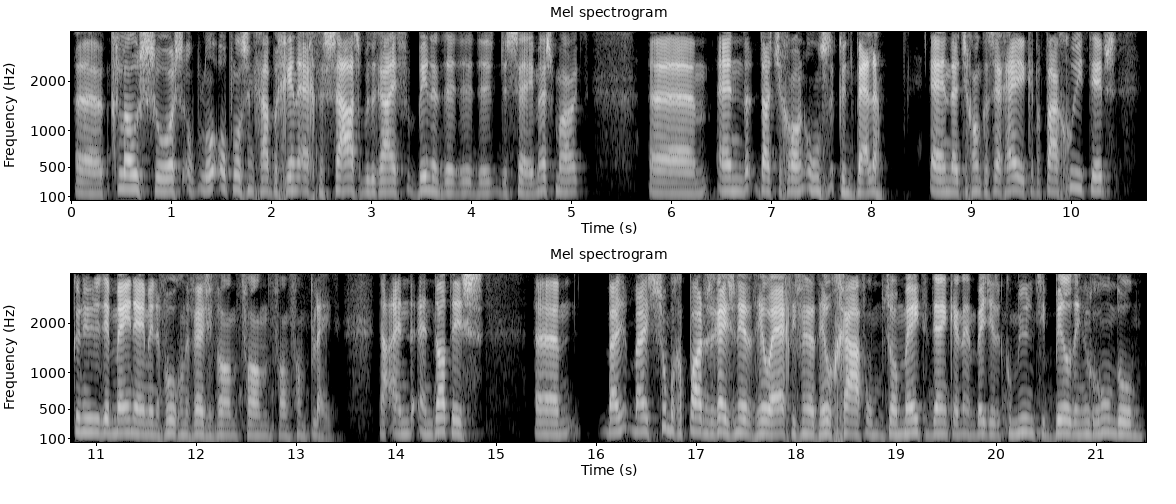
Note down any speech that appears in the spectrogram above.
uh, closed source op, oplossing gaat beginnen. Echt een SaaS bedrijf binnen de, de, de, de CMS-markt. Um, en dat je gewoon ons kunt bellen. En dat je gewoon kan zeggen, hey, ik heb een paar goede tips. Kunnen jullie dit meenemen in de volgende versie van, van, van, van Plate? Nou, en, en dat is... Um, bij, bij sommige partners resoneert het heel erg. Die vinden het heel gaaf om zo mee te denken en een beetje de community building rondom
